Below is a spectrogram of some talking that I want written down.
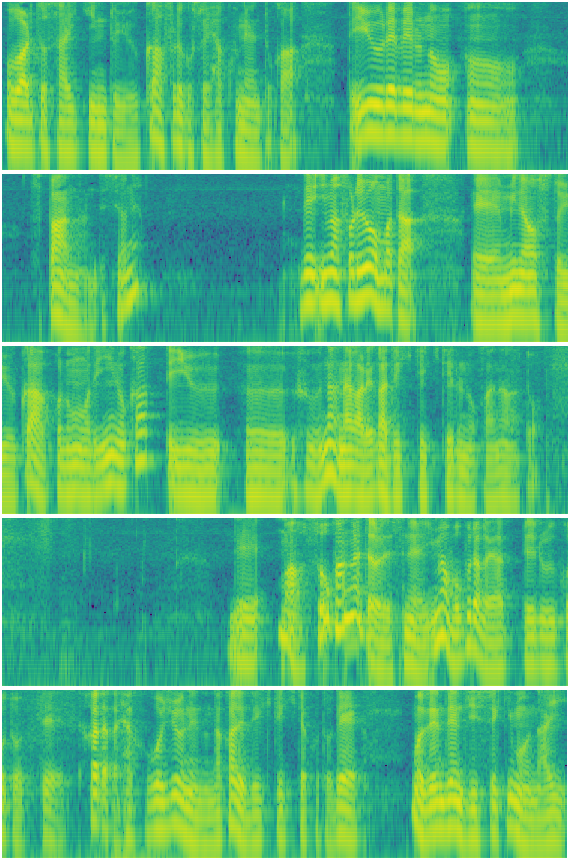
割と最近というか、それこそ100年とかっていうレベルのスパンなんですよね。で、今それをまた、えー、見直すというか、このままでいいのかっていうふうな流れができてきてるのかなと。で、まあそう考えたらですね、今僕らがやってることって、たかだか150年の中でできてきたことで、まあ、全然実績もない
